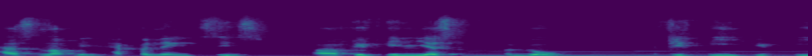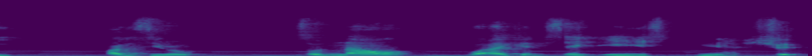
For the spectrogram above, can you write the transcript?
has not been happening since uh, 15 years ago. 50, 50, 50. So now, what I can say is we should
